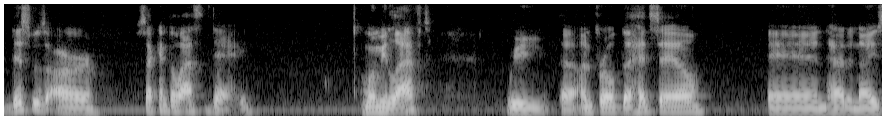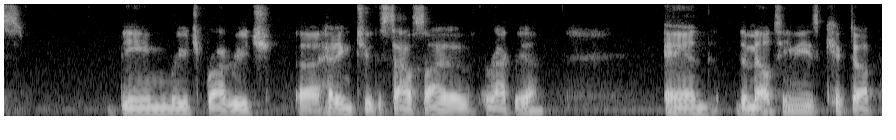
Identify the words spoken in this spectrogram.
this was our second to last day. When we left, we uh, unfurled the head sail and had a nice beam reach, broad reach, uh, heading to the south side of Heraclea. And the Meltemis kicked up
